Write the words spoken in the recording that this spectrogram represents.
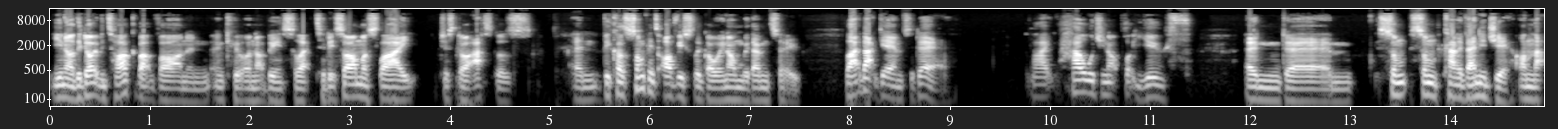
you know, they don't even talk about Vaughan and, and Couto not being selected. It's almost like just don't ask us, and because something's obviously going on with them two, like that game today. Like, how would you not put youth and um, some some kind of energy on that?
